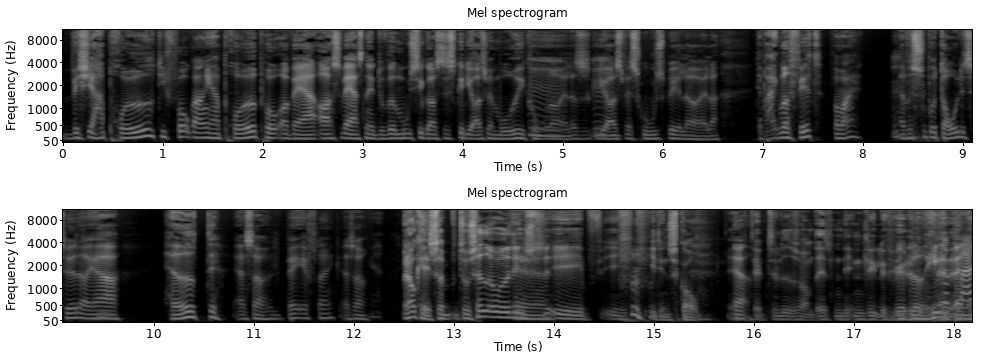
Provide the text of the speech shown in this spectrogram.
hvis jeg har prøvet, de få gange, jeg har prøvet på at være, også være sådan en, du ved, musikere, så skal de også være modeikoner, mm. eller så skal de også være skuespillere, eller... Det har bare ikke været fedt for mig. Jeg var super dårlig til det, og jeg havde det, altså, bagefter, ikke? Altså, Men okay, så du sidder ude i din, Øh. i, i, i din skov. Ja. Ja. Det, det lyder som om, det er sådan en lille er hylde. blevet helt Men, øh, ja,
